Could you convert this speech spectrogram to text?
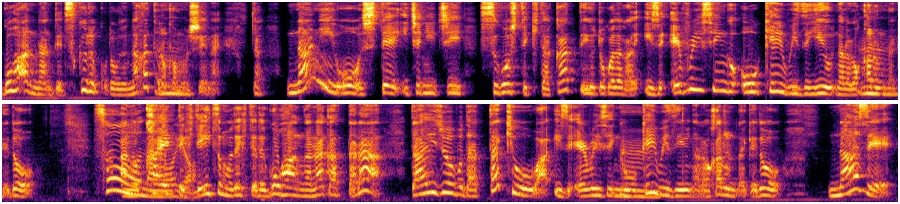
ご飯なんて作ることじゃなかったのかもしれない。だから何をして一日過ごしてきたかっていうところだから、is everything okay with you ならわかるんだけど、あの、そうなのよ。帰ってきて、いつもできてるご飯がなかったら、大丈夫だった今日は、is everything okay with you? ならわかるんだけど、なぜ、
